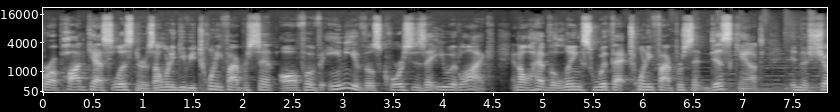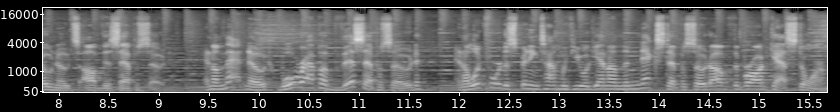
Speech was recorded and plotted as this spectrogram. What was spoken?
For our podcast listeners, I want to give you 25% off of any of those courses that you would like. And I'll have the links with that 25% discount in the show notes of this episode. And on that note, we'll wrap up this episode, and I look forward to spending time with you again on the next episode of The Broadcast Storm.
